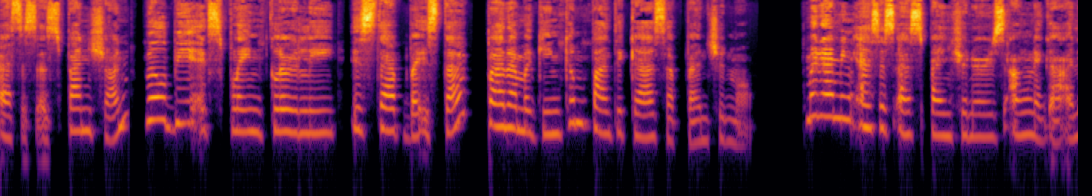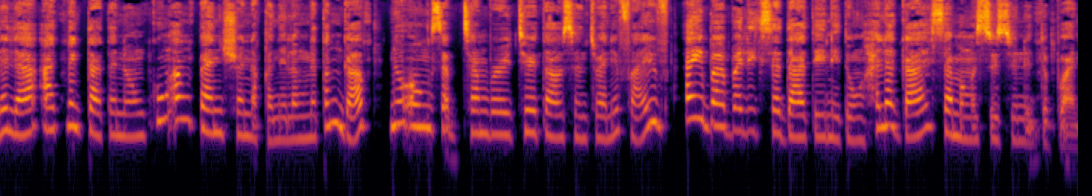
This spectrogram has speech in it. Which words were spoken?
SSS pension will be explained clearly step by step para maging kampante ka sa pension mo. Maraming SSS pensioners ang nag-aalala at nagtatanong kung ang pension na kanilang natanggap noong September 2025 ay babalik sa dati nitong halaga sa mga susunod na buwan.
